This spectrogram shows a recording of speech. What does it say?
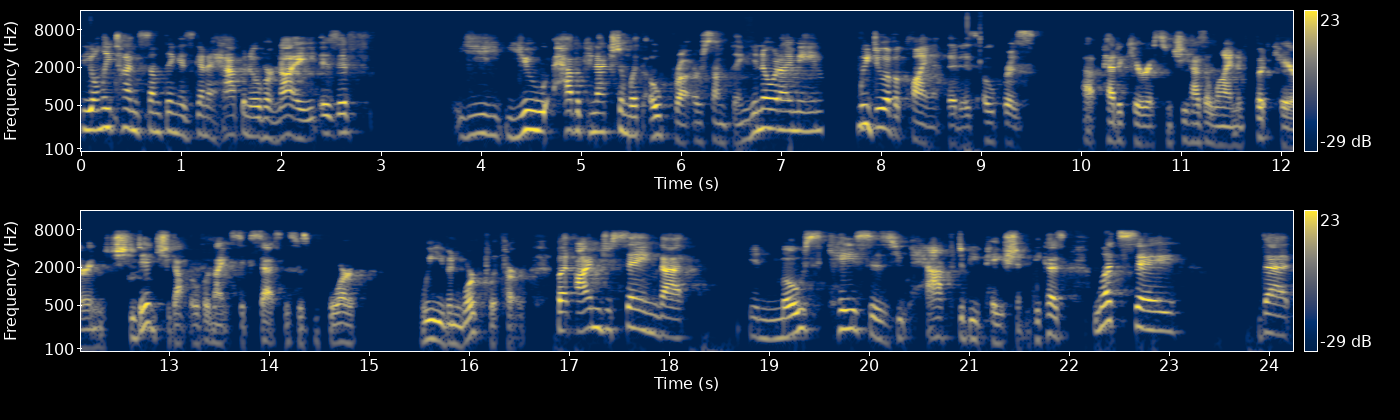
the only time something is going to happen overnight is if y- you have a connection with Oprah or something. You know what I mean? We do have a client that is Oprah's uh, pedicurist and she has a line of foot care and she did. She got overnight success. This was before we even worked with her. But i'm just saying that in most cases you have to be patient because let's say that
